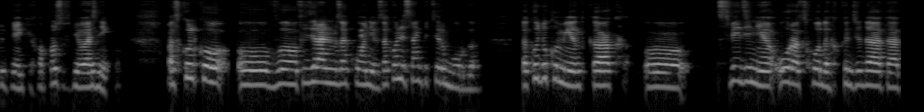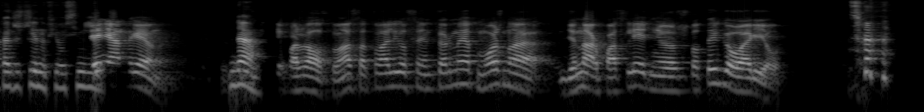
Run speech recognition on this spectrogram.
тут никаких вопросов не возникло. Поскольку э, в федеральном законе, в законе Санкт-Петербурга, такой документ, как э, сведения о расходах кандидата, а также членов его семьи. Евгения Андреевна, да. Пожалуйста, у нас отвалился интернет. Можно, Динар, последнюю, что ты говорил?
